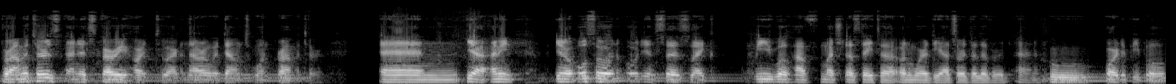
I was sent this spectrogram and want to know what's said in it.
parameters, and it's very hard to narrow it down to one parameter. And yeah, I mean, you know, also an audience says like we will have much less data on where the ads are delivered and who are the people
